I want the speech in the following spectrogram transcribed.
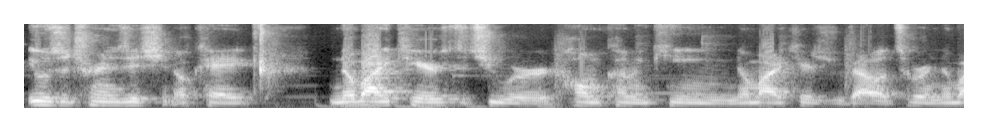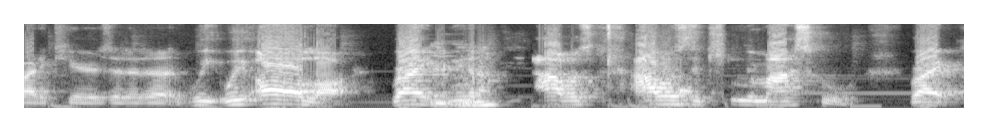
it was a transition. Okay. Nobody cares that you were homecoming king. Nobody cares you valedictorian. Nobody cares. Da, da, da. We, we all are, right? Mm-hmm. You know, I was I was the king of my school, right?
